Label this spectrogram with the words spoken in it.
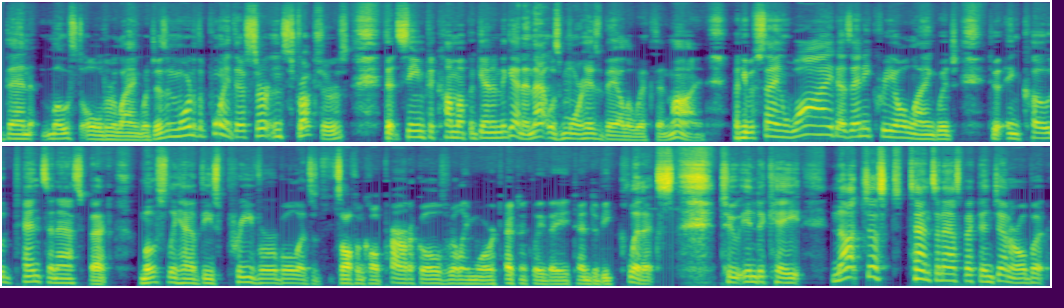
than most older languages. And more to the point, there are certain structures that seem to come up again and again. And that was more his bailiwick than mine. But he was saying, why does any Creole language to encode tense and aspect mostly have these pre-verbal, as it's often called particles, really more technically they tend to be clitics, to indicate not just tense and aspect in general, but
